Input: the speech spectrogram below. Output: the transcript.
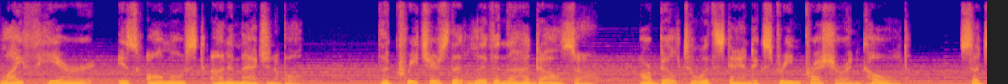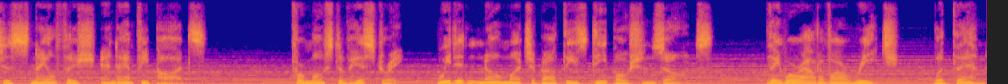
Life here is almost unimaginable. The creatures that live in the Hadal Zone are built to withstand extreme pressure and cold, such as snailfish and amphipods. For most of history, we didn't know much about these deep ocean zones. They were out of our reach, but then,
